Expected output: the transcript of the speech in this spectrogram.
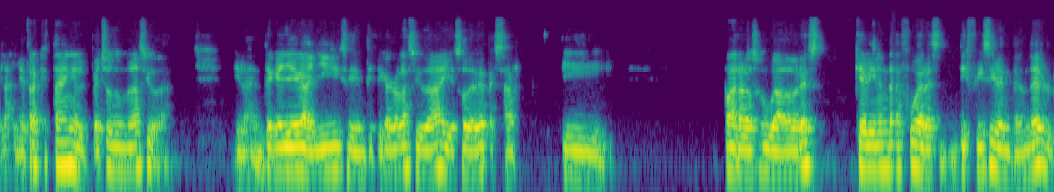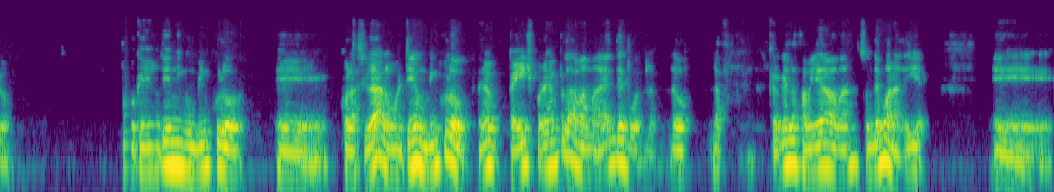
las letras que están en el pecho de una ciudad y la gente que llega allí se identifica con la ciudad y eso debe pesar. Y para los jugadores que vienen de afuera es difícil entenderlo, porque ellos no tienen ningún vínculo eh, con la ciudad, a lo mejor tienen un vínculo, Page, por ejemplo, la mamá es de, creo que es la familia de la mamá, son de Juanadilla. Eh,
